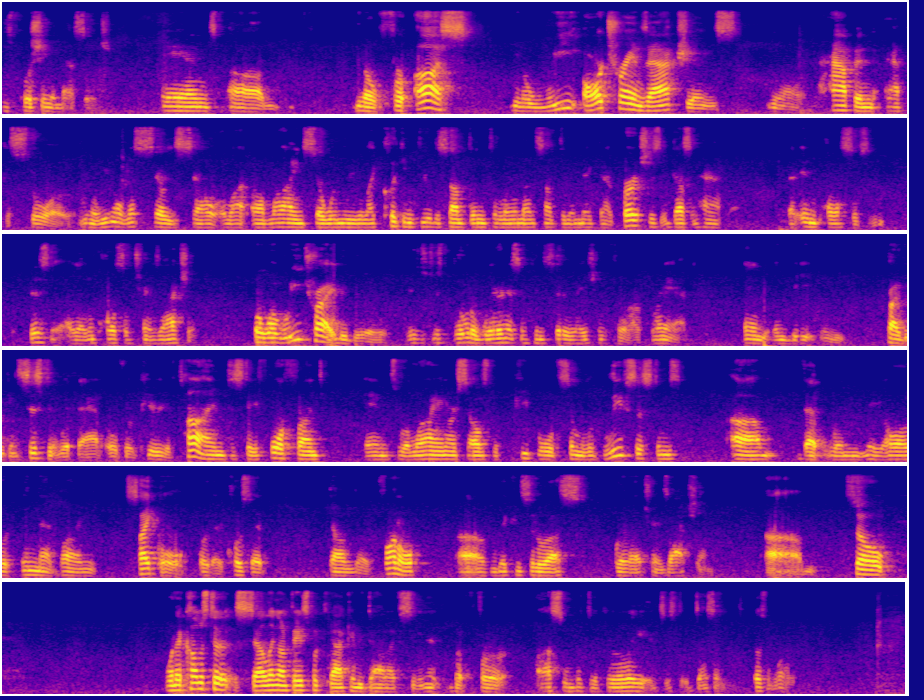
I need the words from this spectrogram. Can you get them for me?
just pushing a message. And um, you know, for us, you know, we our transactions, you know, happen at the store. You know, we don't necessarily sell a lot online. So when we are like clicking through to something to learn on something and make that purchase, it doesn't happen that impulsive business, that impulsive transaction. But what we try to do is just build awareness and consideration for our brand, and and be and try to be consistent with that over a period of time to stay forefront and to align ourselves with people with similar belief systems. Um, that when they are in that buying cycle or that close that down the funnel, um, they consider us for that transaction. Um, so when it comes to selling on Facebook, that can be done. I've seen it, but for us in particularly, it just it doesn't it doesn't work.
